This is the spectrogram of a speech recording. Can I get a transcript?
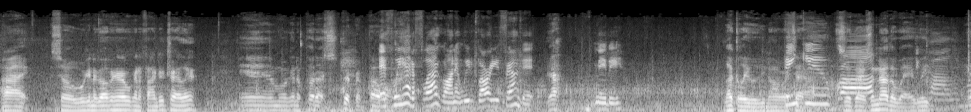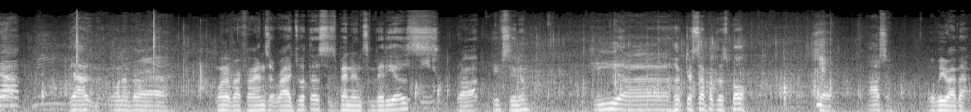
All right, so we're gonna go over here. We're gonna find our trailer, and we're gonna put a stripper pole. If on we it. had a flag on it, we'd have already found it. yeah. Maybe. Luckily, we know where Thank it's at. you, So there's another way. They We call yeah. Rob Yeah, one of our uh, one of our friends that rides with us has been in some videos. him? Rob, you've seen him. He uh, hooked us up with this pole. So awesome. We'll be right back.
